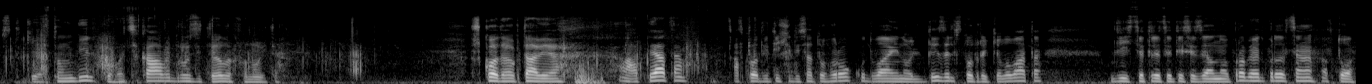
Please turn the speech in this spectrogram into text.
Ось такий автомобіль, кого цікавить, друзі, телефонуйте. Шкода Octavia A5, авто 2010 року, 2.0 дизель, 103 кВт, 230 тисяч зеленого пробігу від продавця, авто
